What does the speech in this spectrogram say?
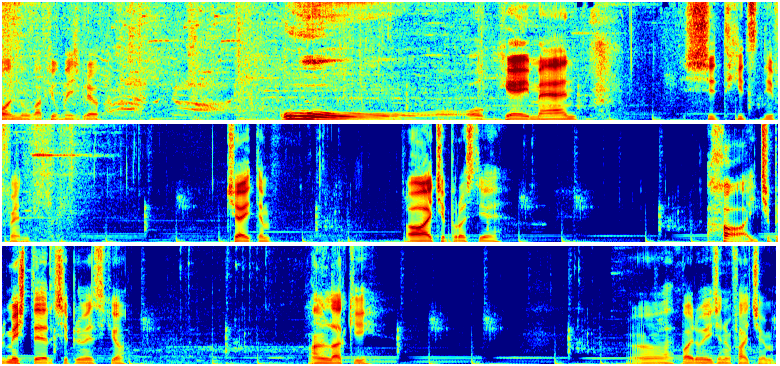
Oh, nu, va fi un meci greu. Oh, ok, man. Shit hits different. Ce item? Ai, ce prostie. Ai, ce primește el, ce primesc eu. Unlucky. Uh, by the way, ce ne facem?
